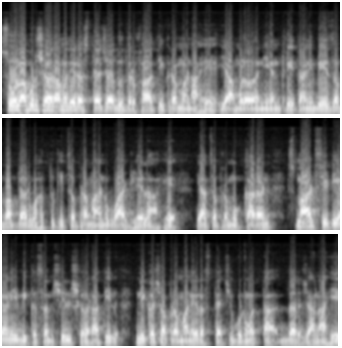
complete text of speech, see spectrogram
सोलापूर शहरामध्ये रस्त्याच्या दुतर्फा अतिक्रमण आहे. यामुळं अनियंत्रित आणि बेजबाबदार वाहतुकीचं प्रमाण वाढलेलं आहे. याचं प्रमुख कारण स्मार्ट सिटी आणि विकसनशील शहरातील निकषाप्रमाणे रस्त्याची गुणवत्ता दर्जा नाही.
